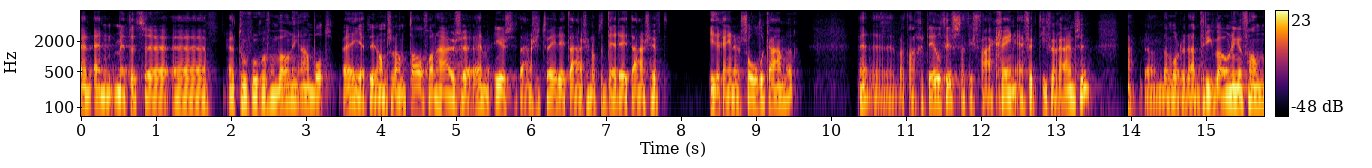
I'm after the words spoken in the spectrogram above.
en, en met het uh, toevoegen van woningaanbod. Je hebt in Amsterdam tal van huizen, hè, eerste etage, tweede etage en op de derde etage heeft iedereen een zolderkamer. Wat dan gedeeld is, dat is vaak geen effectieve ruimte. Nou, dan, dan, worden daar drie woningen van,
